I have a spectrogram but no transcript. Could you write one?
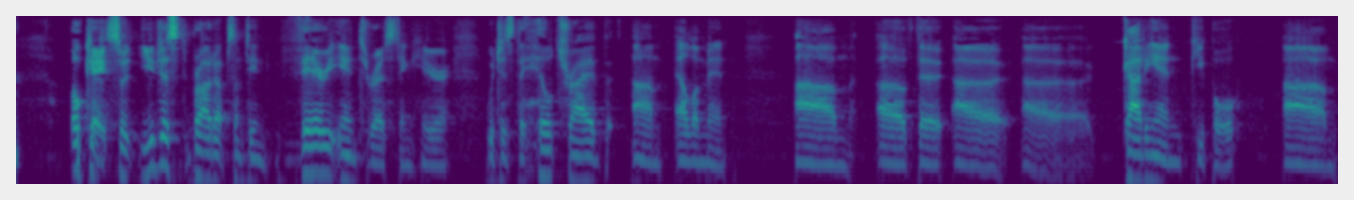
okay, so you just brought up something very interesting here, which is the hill tribe um, element um, of the uh, uh, Gadian people, um,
